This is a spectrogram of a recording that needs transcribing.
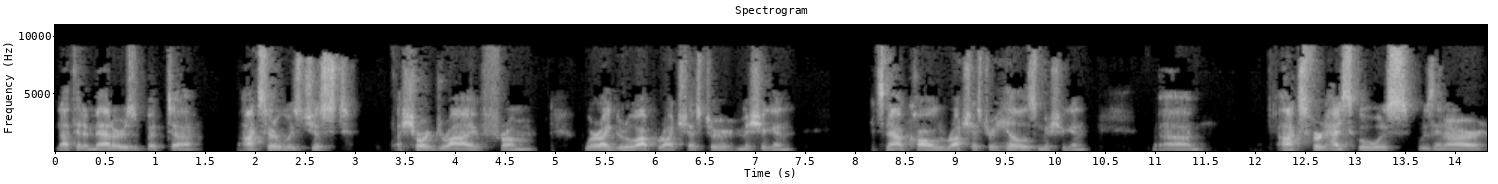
Not that it matters, but uh, Oxford was just a short drive from where I grew up, Rochester, Michigan. It's now called Rochester Hills, Michigan. Um, Oxford High School was was in our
